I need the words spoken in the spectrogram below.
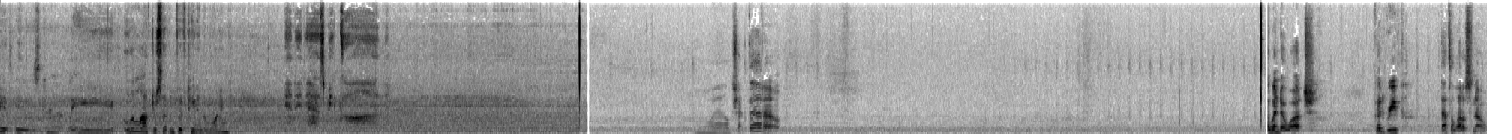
It is currently a little after 7.15 in the morning, and it has begun. Well, check that out. The window watch. Good grief, that's a lot of snow.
